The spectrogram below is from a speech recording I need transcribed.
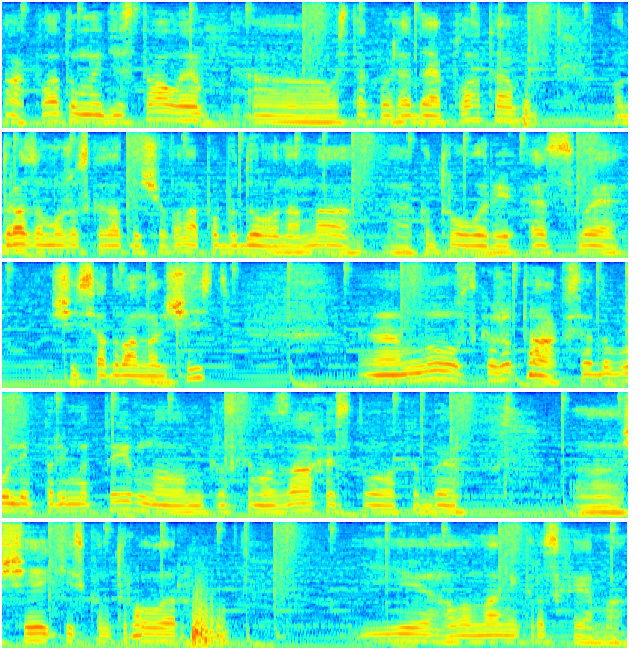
Так, плату ми дістали. Е, Ось так виглядає плата. Одразу можу сказати, що вона побудована на е, контролері SV6206. Е, Ну, скажу так, все доволі примітивно, мікросхема захисту, АКБ, ще якийсь контролер і головна мікросхема.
